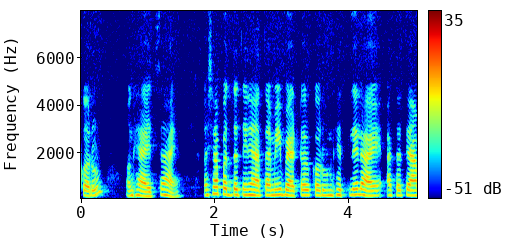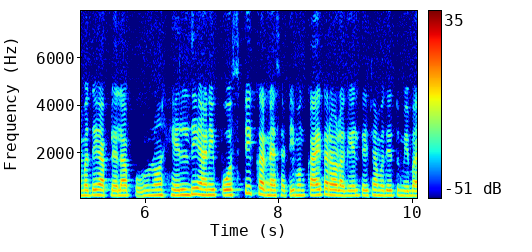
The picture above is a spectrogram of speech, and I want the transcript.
करून घ्यायचं आहे. अशा पद्धतीने आता मी बॅटर करून घेतलेलं आहे. आता त्यामध्ये आपल्याला पूर्ण हेल्दी आणि पौष्टिक करण्यासाठी मग काय करावं लागेल? त्याच्यामध्ये तुम्ही बा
